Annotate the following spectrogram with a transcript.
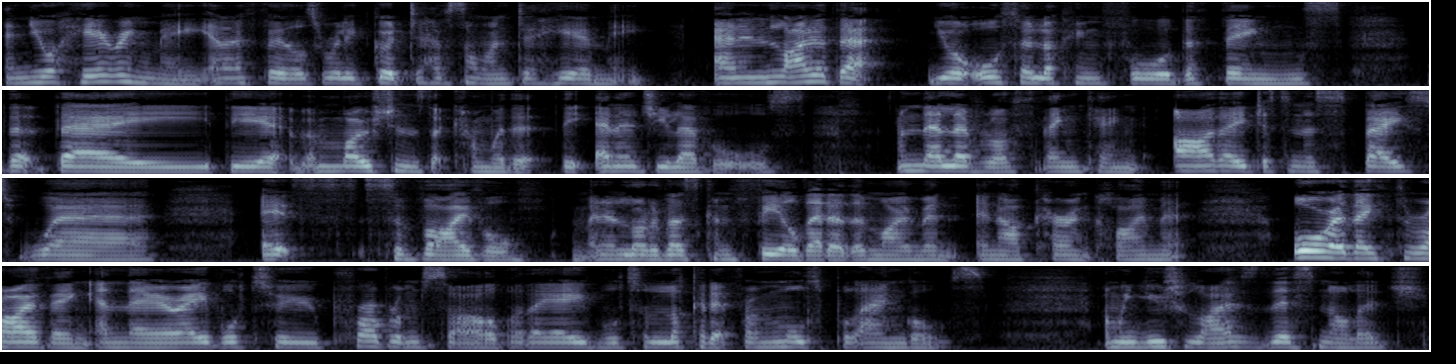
And you're hearing me, and it feels really good to have someone to hear me. And in light of that, you're also looking for the things that they, the emotions that come with it, the energy levels, and their level of thinking. Are they just in a space where it's survival. And a lot of us can feel that at the moment in our current climate. Or are they thriving and they're able to problem solve? Are they able to look at it from multiple angles? And we utilize this knowledge.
